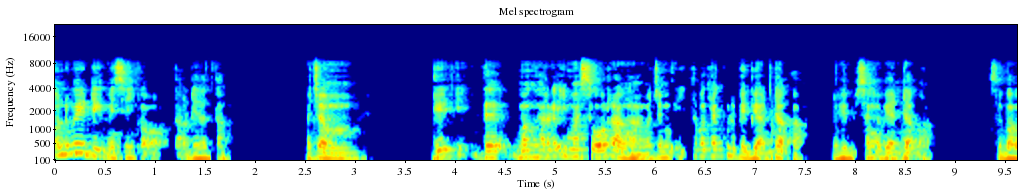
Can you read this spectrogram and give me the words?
on the way dia message kau tak boleh datang. Macam dia, dia menghargai masa orang lah macam itu bagi aku lebih biadab lah lebih sangat biadab lah sebab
